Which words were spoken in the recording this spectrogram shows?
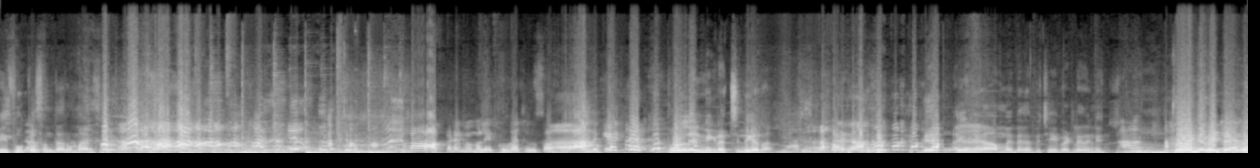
మీ ఫోకస్ అంతా రొమాన్స్ అక్కడే మిమ్మల్ని ఎక్కువగా చూసాము. అందుకే పోలేదు మీకు నచ్చింది కదా. సూపర్గా అయ్యో నేను అమ్మాయి పైన చేయి పెట్టలేదండి దూరంగా పెట్టాను.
